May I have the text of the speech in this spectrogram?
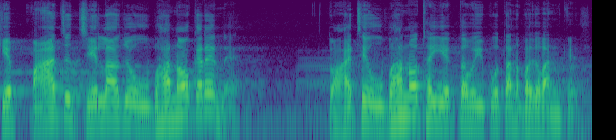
કે પાંચ ચેલા જો ઊભા ન કરે ને, તો હાથે ઊભા ન થઈ એકતા હોય એ પોતાના ભગવાન કહે છે.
